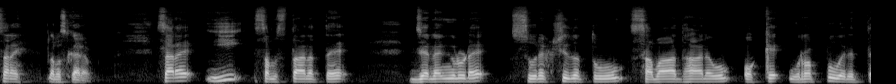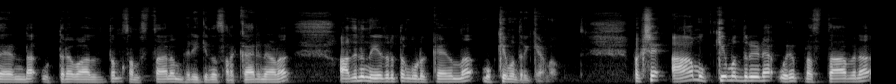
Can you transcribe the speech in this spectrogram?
സാറേ നമസ്കാരം. സാറേ ഈ സംസ്ഥാനത്തെ ജനങ്ങളുടെ സുരക്ഷിതത്വവും സമാധാനവും ഒക്കെ ഉറപ്പുവരുത്തേണ്ട ഉത്തരവാദിത്വം സംസ്ഥാനം ഭരിക്കുന്ന സർക്കാരിനാണ്. അതിന് നേതൃത്വം കൊടുക്കുന്ന മുഖ്യമന്ത്രിക്കാണ്. പക്ഷെ ആ മുഖ്യമന്ത്രിയുടെ ഒരു പ്രസ്താവന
